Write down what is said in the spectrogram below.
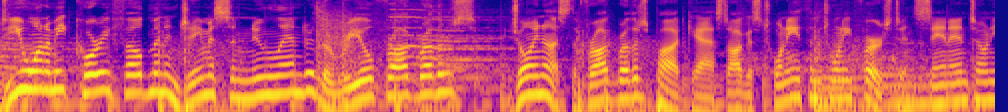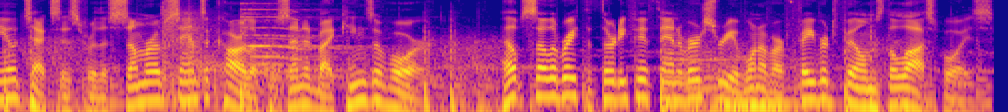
Do you want to meet Corey Feldman and Jamison Newlander, the real Frog Brothers? Join us, the Frog Brothers Podcast, August 20th and 21st in San Antonio, Texas for the Summer of Santa Carla presented by Kings of Horror. Help celebrate the 35th anniversary of one of our favorite films, The Lost Boys.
